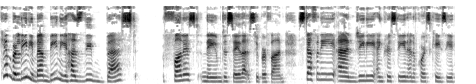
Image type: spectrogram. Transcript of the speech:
Kimberlini Bambini has the best funnest name to say that's super fun. Stephanie and Jeannie and Christine and of course Casey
